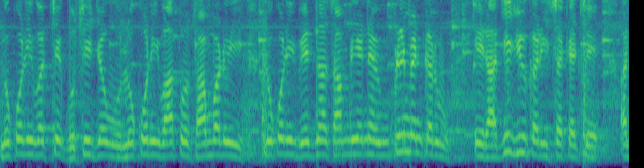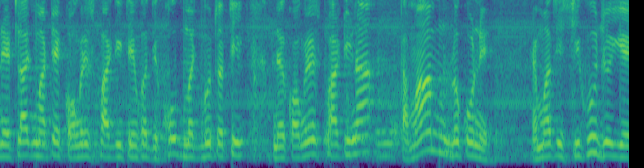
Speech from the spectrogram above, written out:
લોકોની વચ્ચે ઘૂસી જવું, લોકોની વાતો સાંભળવી, લોકોની વેદના સાંભળી અને ઇમ્પ્લિમેન્ટ કરવું, એ રાજીવજી કરી શકે છે. અને એટલા જ માટે કોંગ્રેસ પાર્ટી તે વખતે ખૂબ મજબૂત હતી અને કોંગ્રેસ પાર્ટીના તમામ લોકોને એમાંથી શીખવું જોઈએ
